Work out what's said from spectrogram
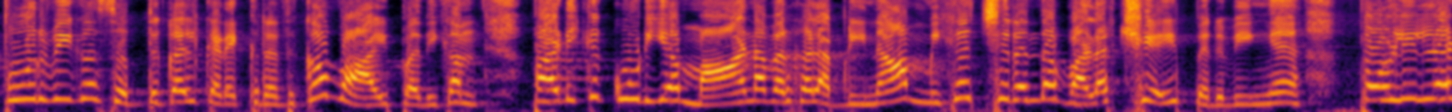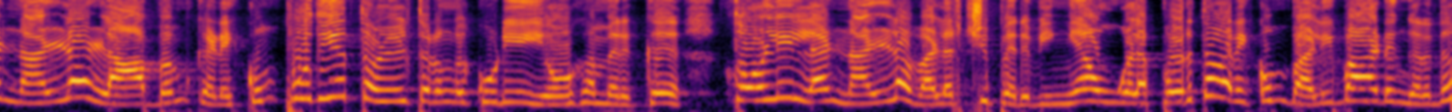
பூர்வீக சொத்துக்கள் கிடைக்கிறதுக்கு வாய்ப்பு அதிகம். படிக்கக்கூடிய மாணவர்கள் அப்படின்னா மிகச்சிறந்த வளர்ச்சியை பெறுவீங்க. தொழில நல்ல லாபம் கிடைக்கும். புதிய தொழில் தொடங்கக்கூடிய யோகம் இருக்கு. தொழில நல்ல வளர்ச்சி பெறுவீங்க. உங்களை பொறுத்த வரைக்கும் வழிபாடுங்கிறது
